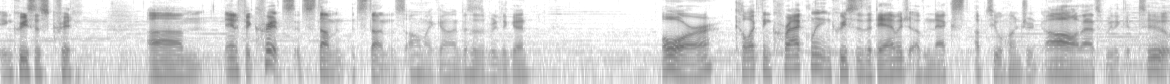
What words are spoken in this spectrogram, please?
it increases crit. Um, and if it crits, it stun. It stuns. Oh my god, this is really good. Or collecting crackling increases the damage of next up to 100. Oh, that's really good too.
